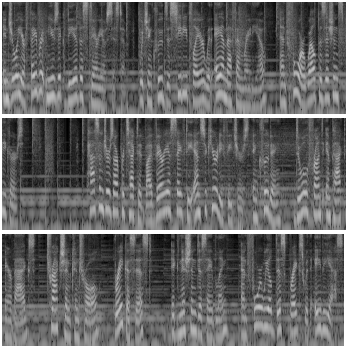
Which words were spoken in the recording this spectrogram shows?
Enjoy your favorite music via the stereo system, which includes a CD player with AM FM radio and four well positioned speakers. Passengers are protected by various safety and security features, including dual front impact airbags, traction control, brake assist, ignition disabling, and four wheel disc brakes with ABS.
